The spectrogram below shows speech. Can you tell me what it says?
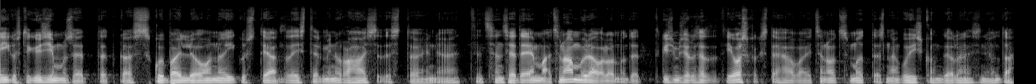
õiguste küsimus, et, et kas, kui palju on õigust teada teistel minu rahaasjadest, on ju, et, et see on see teema, et see on ammu üleval olnud, et küsimus ei ole selles, et ei oskaks teha, vaid sõna otseses mõttes nagu ühiskond ei ole siis nii-öelda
